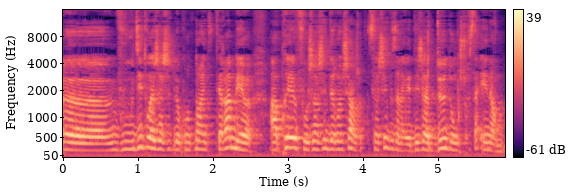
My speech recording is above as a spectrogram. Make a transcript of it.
euh, vous vous dites ouais j'achète le contenant etc. Mais euh, après il faut chercher des recharges. Sachez que vous en avez déjà deux donc je trouve ça énorme.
